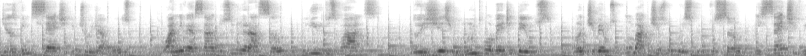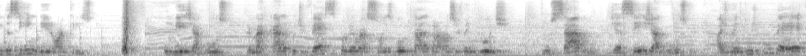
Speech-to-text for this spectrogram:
dias 27 e 28 de agosto, o aniversário do Ciclo de Oração Lírio dos Vales, dois dias de muito mover de Deus, onde tivemos um batismo com o Espírito Santo e sete vidas se renderam a Cristo. O mês de agosto foi marcado por diversas programações voltadas para a nossa juventude. No sábado, dia 6 de agosto, a juventude UPF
